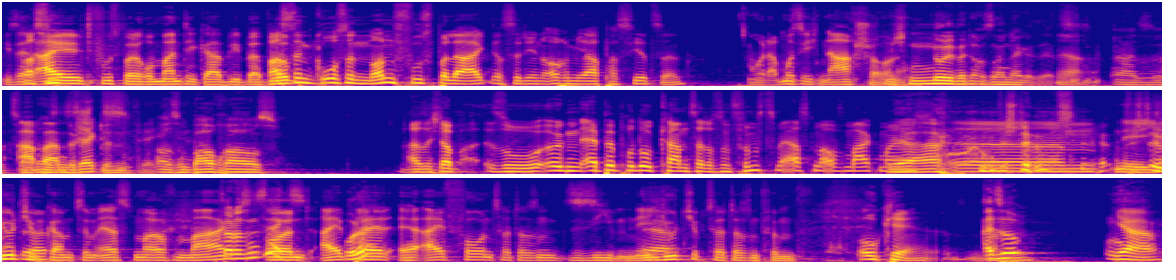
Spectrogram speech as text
ihr seid Was sind- alt, Fußballromantiker, blablabla. Was sind große Non-Fußballereignisse, die in eurem Jahr passiert sind? Oh, da muss ich nachschauen. Hab ich null mit auseinandergesetzt. Ja. Also Aber 2006, bestimmt welche. aus dem Bauch raus. Also ich glaube, so irgendein Apple-Produkt kam 2005 zum ersten Mal auf den Markt, meine Ja, ich. Ähm, bestimmt. Nee, Bestimmt, YouTube ja. kam zum ersten Mal auf den Markt. 2006, Und iPad, oder? Äh, iPhone 2007. Nee, Ja. YouTube 2005. Okay. Also, ja.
